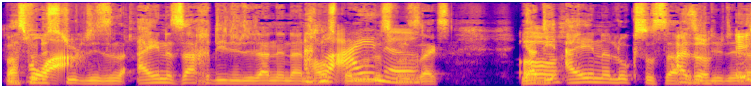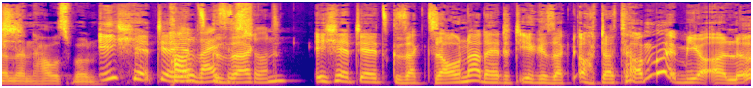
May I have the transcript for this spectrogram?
Was würdest Boah. du diese eine Sache, die du dir dann in dein Ach, Haus bauen würdest, wo du sagst, ja, Oh. die eine Luxussache, Also, die du dir ich- dann in dein Haus bauen. Ich hätte ja Paul jetzt weiß es gesagt, schon. ich hätte ja jetzt gesagt Sauna, da hättet ihr gesagt, ach, das haben bei mir alle.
